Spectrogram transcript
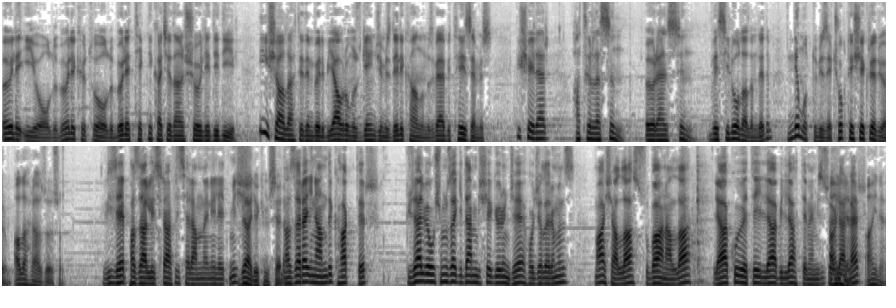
öyle iyi oldu, böyle kötü oldu, böyle teknik açıdan şöyle de değil. İnşallah dedim böyle bir yavrumuz, gencimiz, delikanlımız veya bir teyzemiz bir şeyler hatırlasın, öğrensin, vesile olalım dedim. Ne mutlu bize. Çok teşekkür ediyorum. Allah razı olsun. Rize Pazarlı İsrafil selamlarını iletmiş. Ve aleykümselam. Nazara inandık haktır. Güzel ve hoşumuza giden bir şey görünce hocalarımız maşallah, subhanallah, la kuvvete illa billah dememizi söylerler. Aynen, aynen.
